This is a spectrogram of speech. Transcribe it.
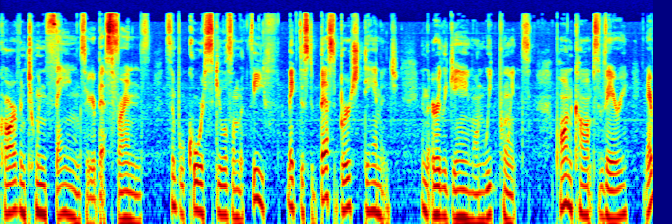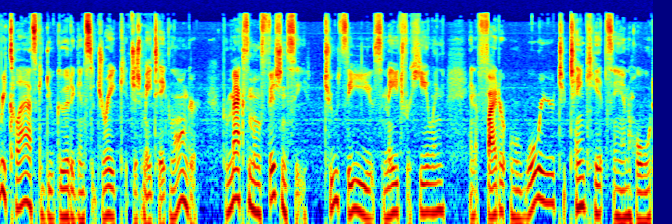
Carve and Twin Fangs are your best friends. Simple core skills on the thief make this the best burst damage in the early game on weak points. Pawn comps vary, and every class can do good against a Drake, it just may take longer. For maximum efficiency, two Thieves, Mage for healing, and a Fighter or Warrior to tank hits and hold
